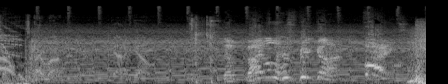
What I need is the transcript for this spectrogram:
So, come on. Gotta go. The battle has begun! Fight!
